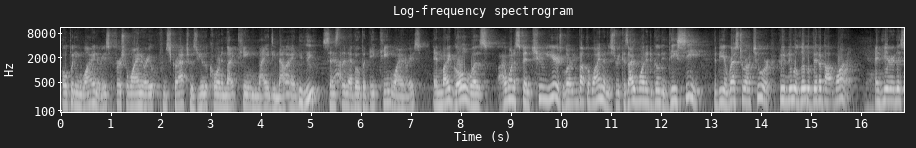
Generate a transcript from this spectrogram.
opening wineries. The first winery from scratch was Unicorn in 1999. Mm-hmm. Since then, I've opened 18 wineries. And my goal was I want to spend two years learning about the wine industry because I wanted to go to DC to be a restaurateur who knew a little bit about wine. And here it is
